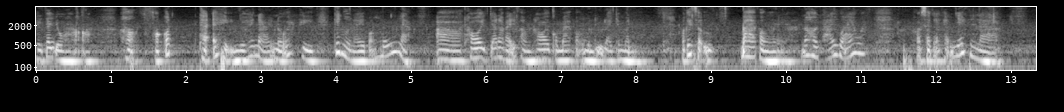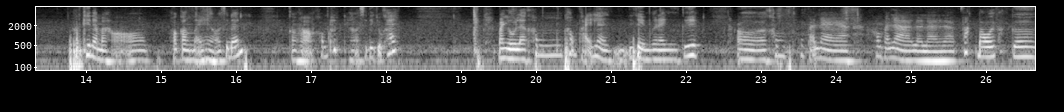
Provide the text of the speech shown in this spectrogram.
thì cho dù họ họ họ có thể hiện như thế nào nữa thì cái người này vẫn muốn là à, thôi cho nó bảy phần thôi còn ba phần mình giữ lại cho mình. Mà cái sự ba phần này nó hơi thái quá quá. Họ sẽ cảm giác như là khi nào mà họ họ cần bạn thì họ sẽ đến còn họ không thích thì họ sẽ đi chỗ khác. Mặc dù là không không phải là đi tìm người này người kia uh, không không phải là không phải là là là, là phát boy phát cơ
